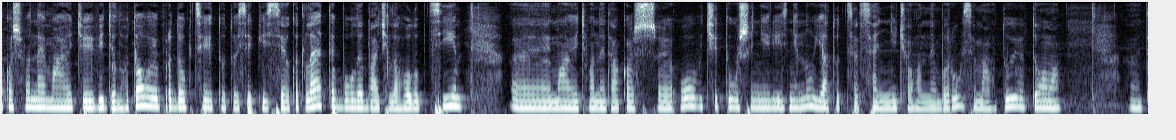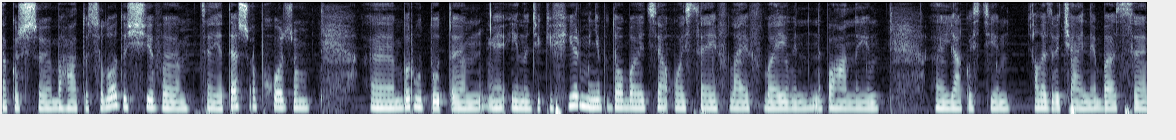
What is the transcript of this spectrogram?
Також вони мають відділ готової продукції. Тут ось якісь котлети були, бачила голубці. Е, Мають вони також е, овочі тушені різні. Ну, я тут це все нічого не беру, сама готую вдома. Е, Також багато солодощів, це я теж обходжу. Беру тут іноді кефір, мені подобається. Ось цей Life Way, він непоганої якості, але звичайний без е,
